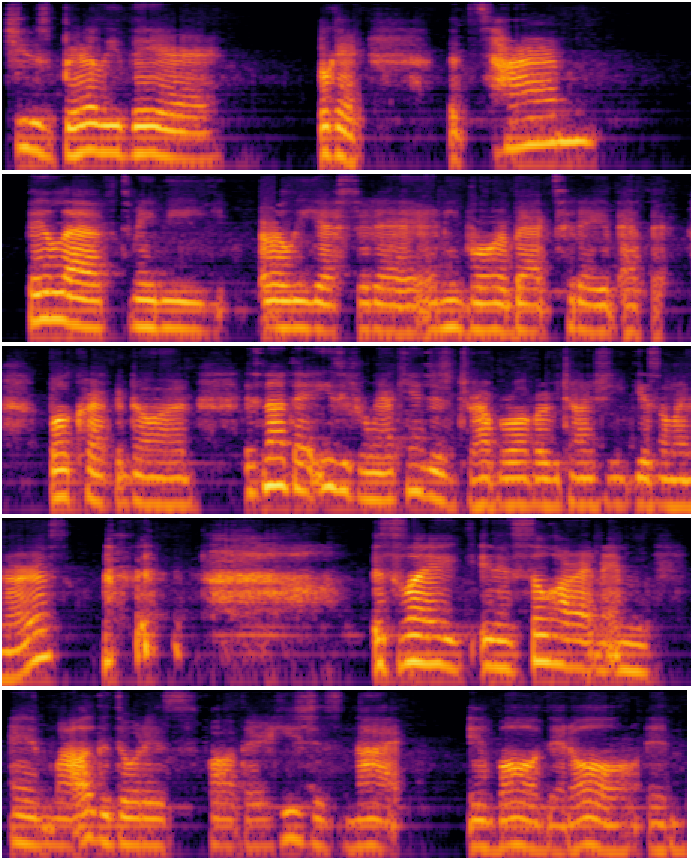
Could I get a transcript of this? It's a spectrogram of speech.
She was barely there. Okay, the time they left, maybe early yesterday, and he brought her back today at the butt crack of dawn. It's not that easy for me. I can't just drop her off every time she gets on my nerves. it's like it is so hard, and and my other daughter's father, he's just not involved at all, and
